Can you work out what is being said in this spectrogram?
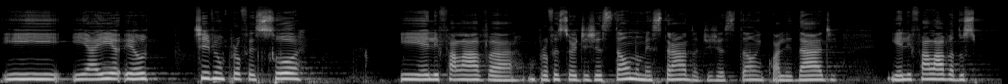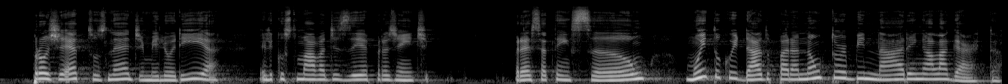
E, e aí eu tive um professor e ele falava, um professor de gestão no mestrado de gestão em qualidade, e ele falava dos projetos né, de melhoria. Ele costumava dizer para a gente: preste atenção, muito cuidado para não turbinarem a lagarta.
